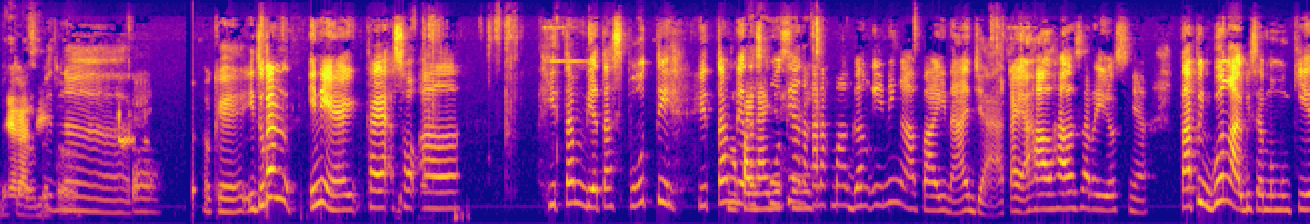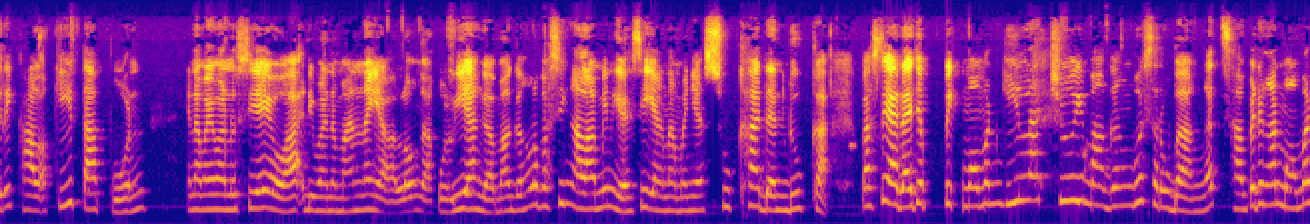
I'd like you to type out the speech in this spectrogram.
ya nggak sih? Benar. Oke. Oke, itu kan ini ya kayak soal hitam di atas putih. Hitam di Ngapain atas aja putih anak-anak magang ini ngapain aja? Kayak hal-hal seriusnya. Tapi gue nggak bisa memungkiri kalau kita pun yang namanya manusia ya Wak, di mana mana ya lo nggak kuliah nggak magang lo pasti ngalamin gak sih yang namanya suka dan duka pasti ada aja peak momen gila cuy magang gue seru banget sampai dengan momen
